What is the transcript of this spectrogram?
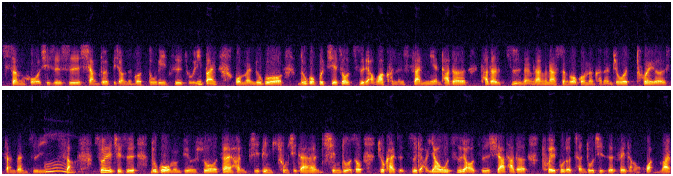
生活其实是相对比较能够独立自主。一般我们如果如果不接受治疗的话，可能三年他的他的智能，他跟他生活功能可能就会退了三分之一以上。所以其实如果我们比如说在很疾病初期，在很轻度的时候就开始治疗，药物治疗之下，他的退步的程度其实非常缓慢。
